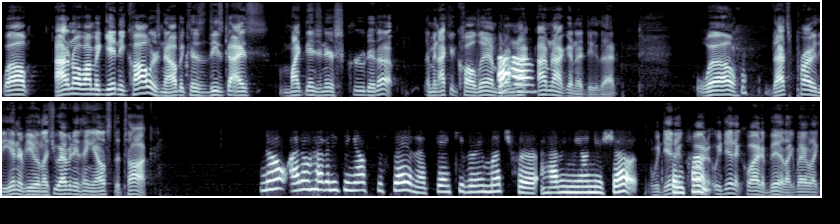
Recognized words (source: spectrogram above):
Well, I don't know if I'm gonna get any callers now because these guys, Mike the engineer, screwed it up. I mean, I could call them, but I'm not. I'm not gonna do that. Well, that's probably the interview, unless you have anything else to talk. No, I don't have anything else to say, and I thank you very much for having me on your show. We did it quite. fun. We did it quite a bit. Like maybe like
